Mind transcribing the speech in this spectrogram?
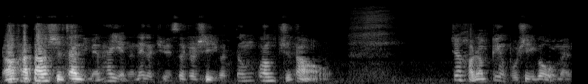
然后他当时在里面，他演的那个角色就是一个灯光指导，这好像并不是一个我们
